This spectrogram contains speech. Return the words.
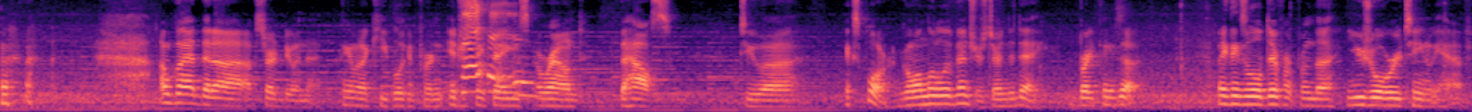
I'm glad that uh, I've started doing that. I think I'm going to keep looking for interesting things around the house to uh, explore. Go on little adventures during the day. Break things up. Make things a little different from the usual routine we have.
